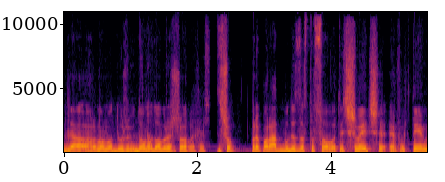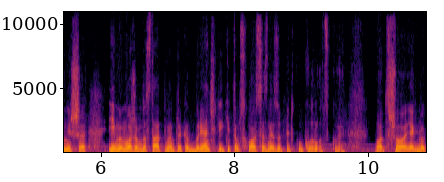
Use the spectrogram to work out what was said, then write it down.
для агронома дуже відомо Так, добре, так, що що препарат буде застосовуватись швидше, ефективніше, і ми можемо достати, наприклад, бурянчик, який там сховався знизу під кукурудзкою. От що якби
